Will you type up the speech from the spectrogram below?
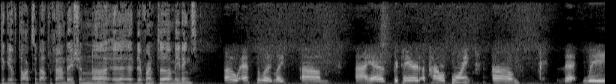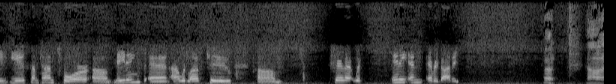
to give talks about the foundation uh, at different uh, meetings? Oh, absolutely. Um, I have prepared a PowerPoint um, that we use sometimes for um, meetings, and I would love to um, share that with any and everybody. Good. Uh,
